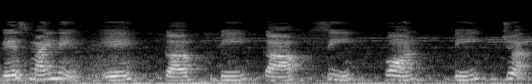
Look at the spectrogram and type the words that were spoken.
Guess my name. A. Cub B. Calf C. Fawn D. Jug.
